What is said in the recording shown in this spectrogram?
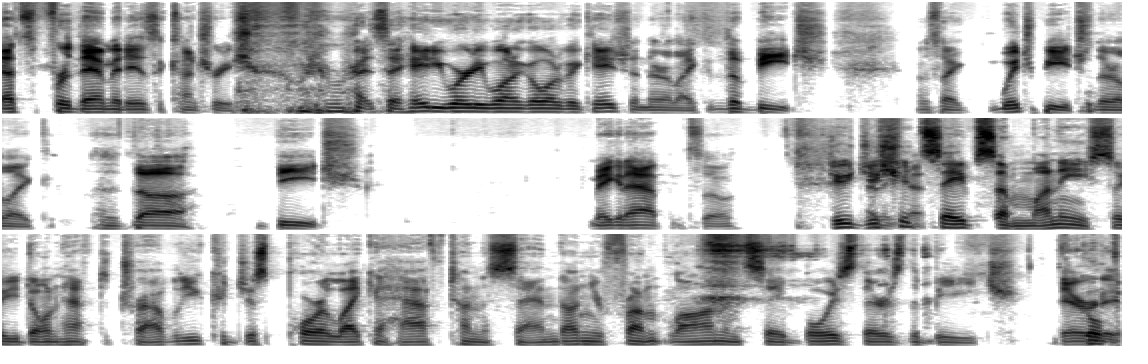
that's for them. It is a country. Whenever I say, "Hey, do you- where do you want to go on vacation?" They're like, "The beach." I was like, "Which beach?" They're like, "The beach." Make it happen. So Dude, you should that- save some money so you don't have to travel. You could just pour like a half ton of sand on your front lawn and say, "Boys, there's the beach. there Go it is.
